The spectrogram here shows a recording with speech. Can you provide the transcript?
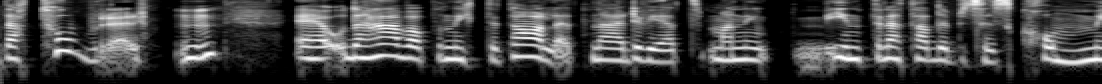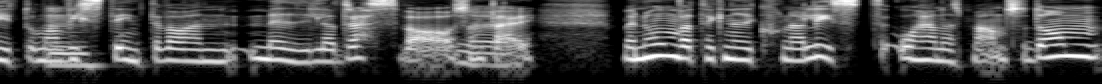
datorer. Mm. Eh, och det här var på 90-talet när du vet, man, internet hade precis kommit och man mm. visste inte vad en mejladress var och sånt där. Men hon var teknikjournalist och hennes man så de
